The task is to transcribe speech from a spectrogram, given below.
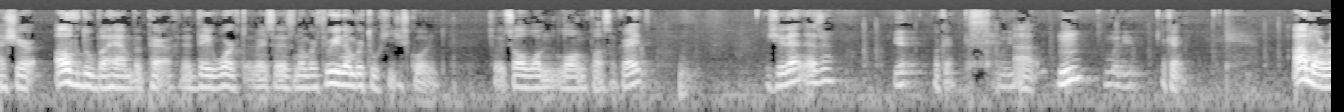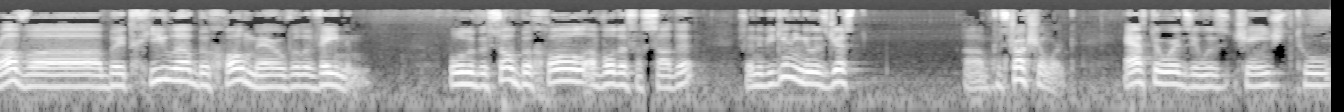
Asher avdu bahem beperach that they worked, right? So that's number three, number two. He just quoted, so it's all one long pasuk, right? You see that, Ezra? Yeah. Okay. I'm with you. Uh, hmm. You. Okay. Amarava betchila bechomer uveleveinim ulebesol bechol avodas asada. So in the beginning it was just um, construction work. Afterwards it was changed to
